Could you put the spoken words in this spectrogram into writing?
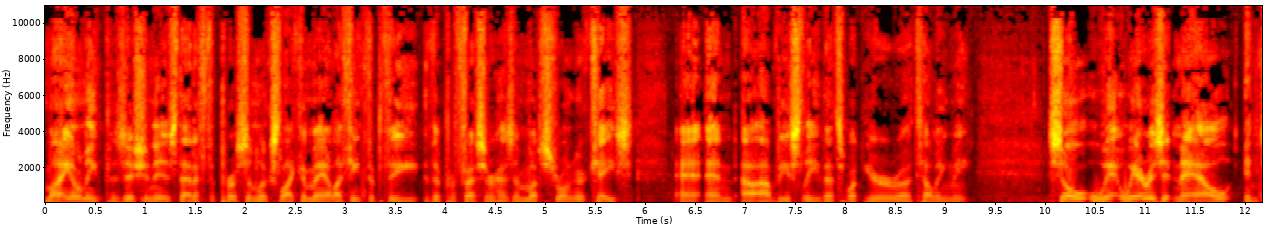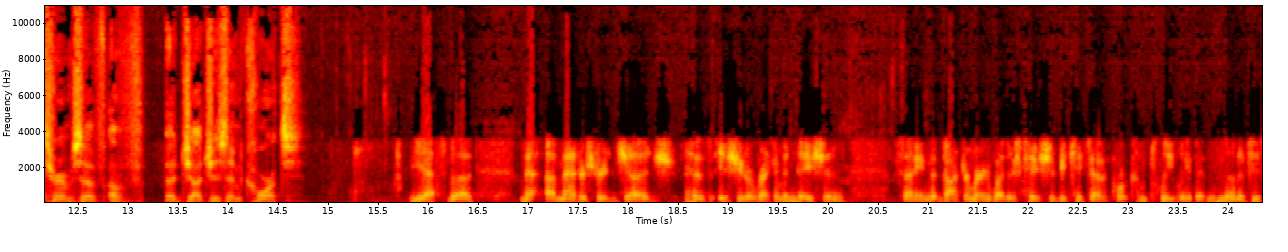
my only position is that if the person looks like a male, I think that the the professor has a much stronger case, and, and uh, obviously that's what you're uh, telling me. So wh- where is it now in terms of of uh, judges and courts? Yes, the a magistrate judge has issued a recommendation saying that Dr. Meriwether's case should be kicked out of court completely, that none of his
